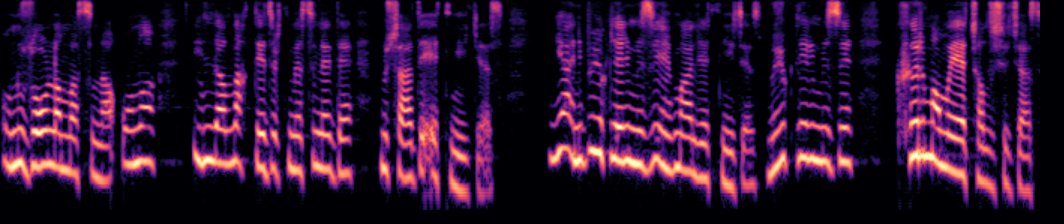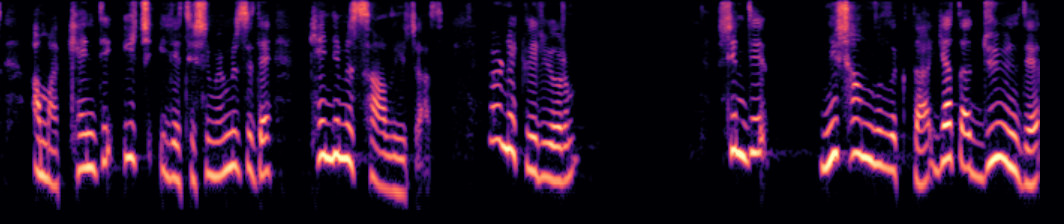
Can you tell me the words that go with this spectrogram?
onu zorlamasına, ona illallah dedirtmesine de müsaade etmeyeceğiz. Yani büyüklerimizi ihmal etmeyeceğiz. Büyüklerimizi kırmamaya çalışacağız. Ama kendi iç iletişimimizi de kendimiz sağlayacağız. Örnek veriyorum. Şimdi nişanlılıkta ya da düğünde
